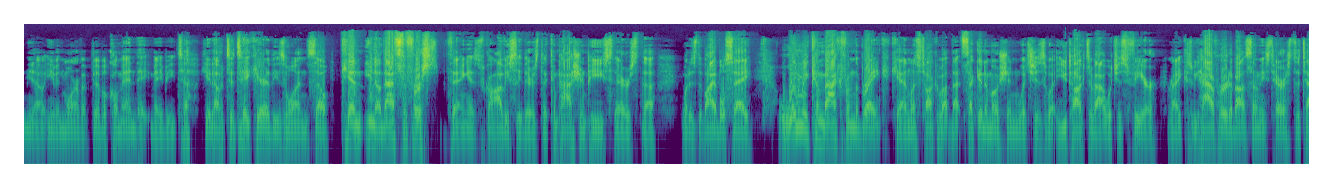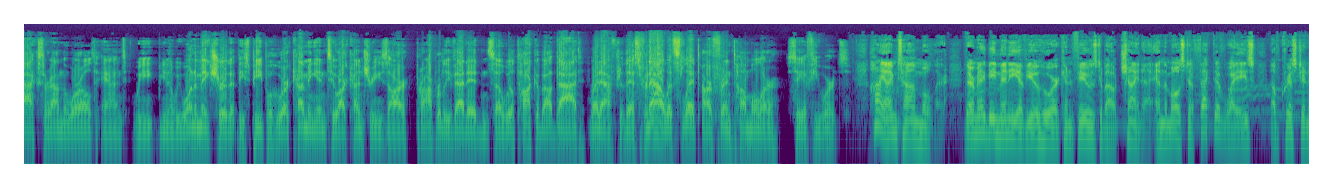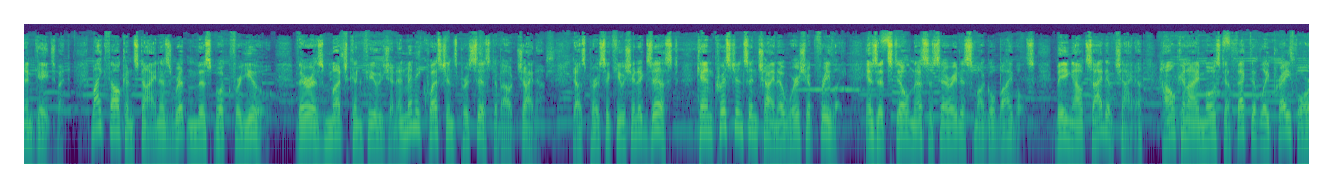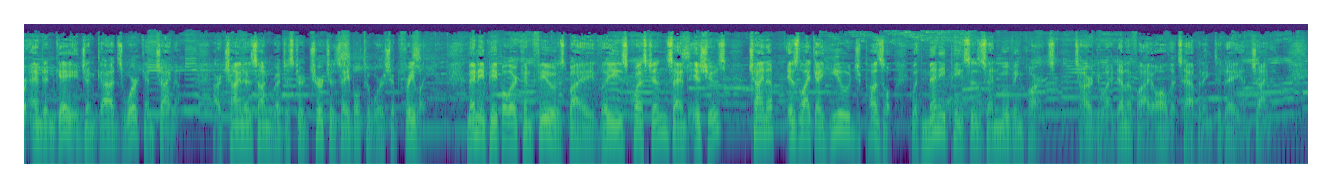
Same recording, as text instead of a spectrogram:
you know, even more of a biblical mandate maybe to, you know, to take care of these ones. So Ken, you know, that's the first thing is obviously there's the compassion piece. There's the, what does the Bible say? When we come back from the break, Ken, let's talk about that second emotion, which is what you talked about, which is fear, right? Because we have heard about some of these terrorist attacks around the world. And we, you know, we want to make sure that these people who are coming into our countries are properly vetted. And so we'll talk about that right after this. For now, let's let our friend Tom Muller say a few words. Hi, I'm Tom Muller. There may be many of you who are confused about China and the most effective ways of Christian engagement. Mike Falkenstine has written this book for you. There is much confusion and many questions persist about China. Does persecution exist? Can Christians in China worship freely? Is it still necessary to smuggle Bibles? Being outside of China, how can I most effectively pray for and engage in God's work in China? Are China's unregistered churches able to worship freely? Many people are confused by these questions and issues. China is like a huge puzzle with many pieces and moving parts. It's hard to identify all that's happening today in China.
